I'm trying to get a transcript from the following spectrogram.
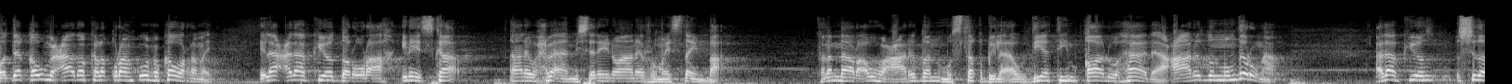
oo dee qowmu caadoo kale qur'aanku wuxuu ka warramay ilaa cadaabkiioo daruuro ah inay iska aanay waxba aaminsanayn oo aanay rumaysnaynba. Falamaa ra'awhu caaridan mustaqbila awdiyatihim qaaluu haada caaridun mumdiruna cadaabkiioo sida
